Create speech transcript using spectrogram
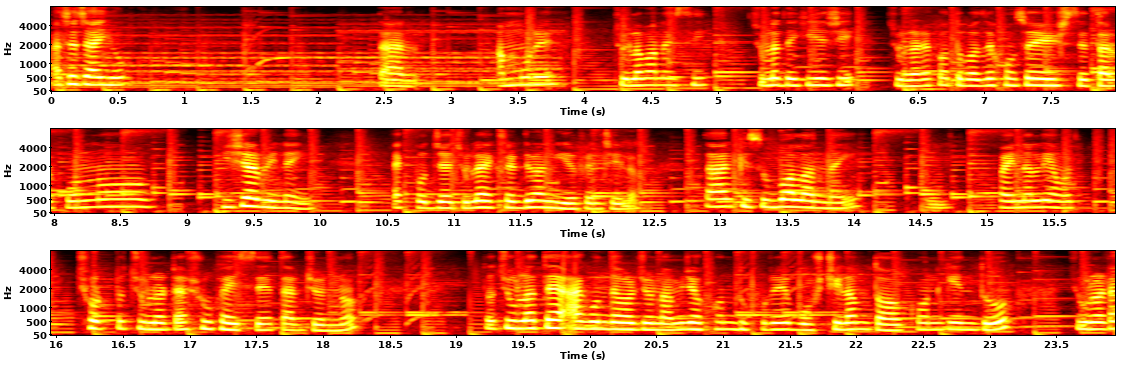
আচ্ছা যাই হোক। তার আম্মুরে চুলা বানাইছি, চুলা দেখিয়েছি চুলারে কত বাজে খোঁচে এসছে, তার কোনো হিসাবই নেই। এক পর্যায়ে চুলা এক সাইড দিয়ে ভাঙিয়ে ফেলছিল। তার কিছু বলার নাই। ফাইনালি আমার ছোট্ট চুলাটা শুকাইছে তার জন্য। তো চুলাতে আগুন দেওয়ার জন্য আমি যখন দুপুরে বসছিলাম তখন কিন্তু চুলাটা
